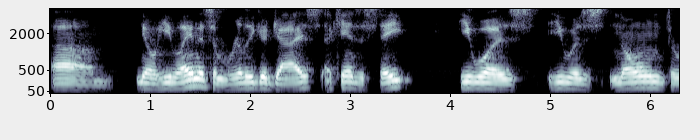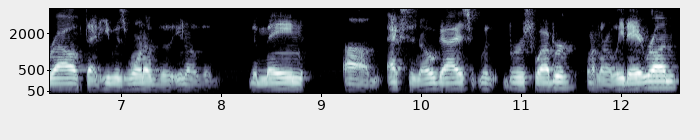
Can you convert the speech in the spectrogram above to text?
Um, you know, he landed some really good guys at Kansas State. He was he was known throughout that he was one of the you know the the main um, X and O guys with Bruce Weber on their Elite Eight run.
